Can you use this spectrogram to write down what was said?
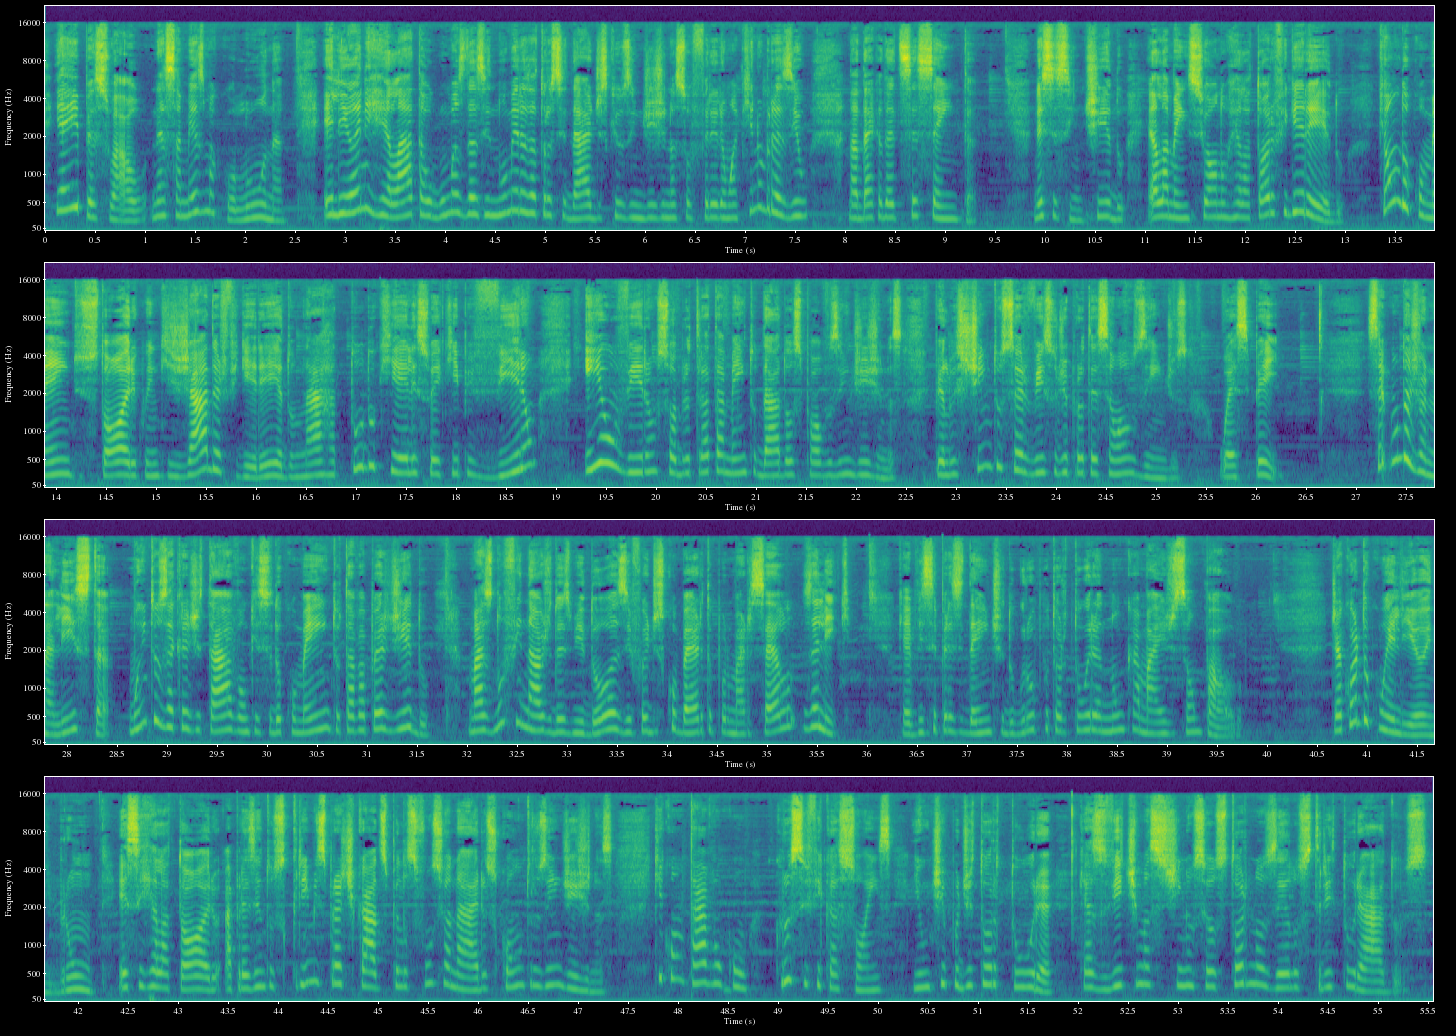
E aí, pessoal, nessa mesma coluna, Eliane relata algumas das inúmeras atrocidades que os indígenas sofreram aqui no Brasil na década de 60. Nesse sentido, ela menciona o relatório Figueiredo, que é um documento histórico em que Jader Figueiredo narra tudo o que ele e sua equipe viram e ouviram sobre o tratamento dado aos povos indígenas pelo extinto Serviço de Proteção aos Índios, o SPI. Segundo a jornalista, muitos acreditavam que esse documento estava perdido, mas no final de 2012 foi descoberto por Marcelo Zelic, que é vice-presidente do Grupo Tortura Nunca Mais de São Paulo. De acordo com Eliane Brum, esse relatório apresenta os crimes praticados pelos funcionários contra os indígenas, que contavam com crucificações e um tipo de tortura que as vítimas tinham seus tornozelos triturados.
